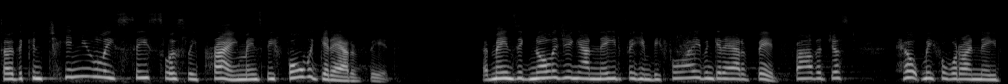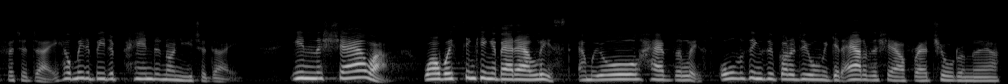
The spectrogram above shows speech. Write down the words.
So the continually, ceaselessly praying means before we get out of bed. It means acknowledging our need for Him before I even get out of bed. Father, just help me for what I need for today. Help me to be dependent on you today. In the shower, while we're thinking about our list, and we all have the list, all the things we've got to do when we get out of the shower for our children now.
